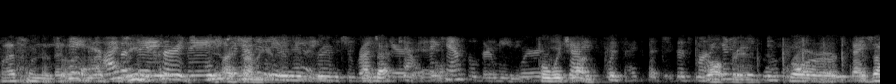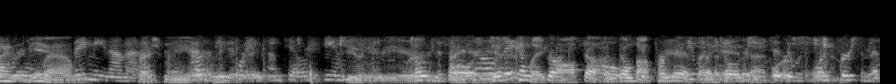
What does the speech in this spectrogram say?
Well, That's when, that's Hey, I RPG. would encourage I any saw in this room to run What's that? the council. They canceled their meeting. For which one? This, this month. All three. For design review. Swam They meet on a. freshman year, Most important details. junior year. Told you so. senior year. Just Played golf construct stuff and don't get sophomore year, permits. I second told year. you. He said there was one person that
